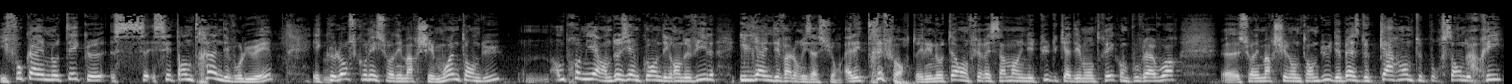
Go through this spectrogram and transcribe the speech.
Il faut quand même noter que c'est en train d'évoluer et que mmh. lorsqu'on est sur des marchés moins tendus, en première, en deuxième courant des grandes villes, il y a une dévalorisation. Elle est très forte. Et les notaires ont fait récemment une étude qui a démontré qu'on pouvait avoir euh, sur les marchés non tendus des baisses de 40% de ah. prix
